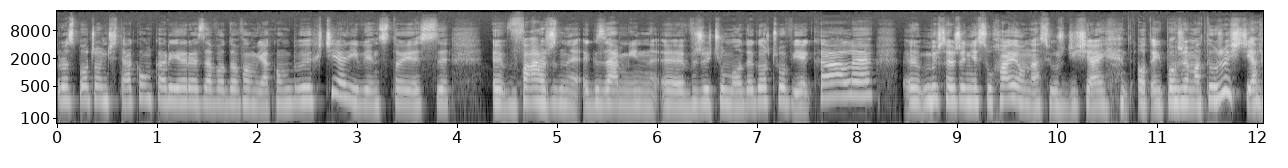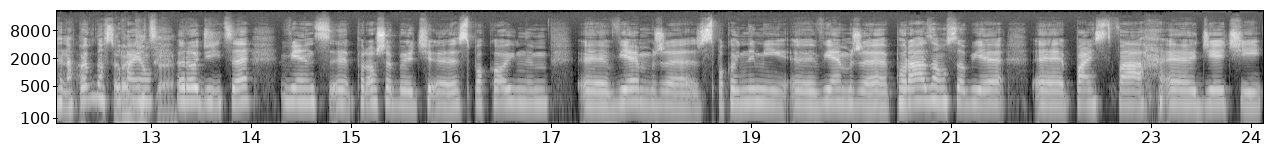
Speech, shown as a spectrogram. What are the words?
rozpocząć taką karierę zawodową, jaką by chcieli, więc to jest ważny egzamin w życiu młodego człowieka, ale myślę, że nie słuchają nas już dzisiaj o tej porze maturzyści, ale na pewno słuchają rodzice. Rodzice, więc y, proszę być y, spokojnym. Y, Wiem, że spokojnymi wiem, że poradzą sobie państwa dzieci.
